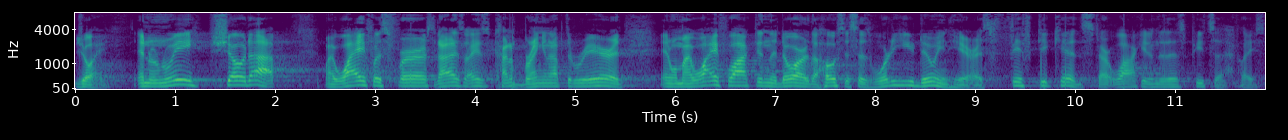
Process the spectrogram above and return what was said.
joint. And when we showed up, my wife was first, and I was, I was, kind of bringing up the rear. And, and when my wife walked in the door, the hostess says, What are you doing here? As 50 kids start walking into this pizza place.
